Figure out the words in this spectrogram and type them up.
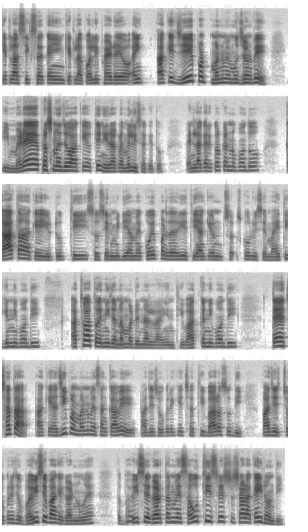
केतिरा शिक्षक ऐं केतिरा કેટલા શિક્ષક અહીં કેટલા ક્વોલિફાઈડ આવ્યો અહીં આંકે જે પણ મનમાં મૂંઝણ વે એ મેળે પ્રશ્ન જો આંકે તે નિરાકરણ મળી શકે તો એના કરે કર કરવું પહોંતો કાં તો આંકે યુટ્યુબથી સોશિયલ મીડિયામાં કોઈ थी દરિયેથી उन स्कूल विषय माहिती ગણની पवंदी અથવા તો એની જે નંબર ડિનાર એનથી વાત કરની પવंदी તે છતાં આંકે હજી પણ મન મેં શંકા આવે પાંજે છોકરી કે છથી બાર સુધી પાંજે છોકરી જો ભવિષ્ય પાંકે ઘડનું હે, તો ભવિષ્ય ઘડતર મેં સૌથી શ્રેષ્ઠ શાળા કઈ રોંધી?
